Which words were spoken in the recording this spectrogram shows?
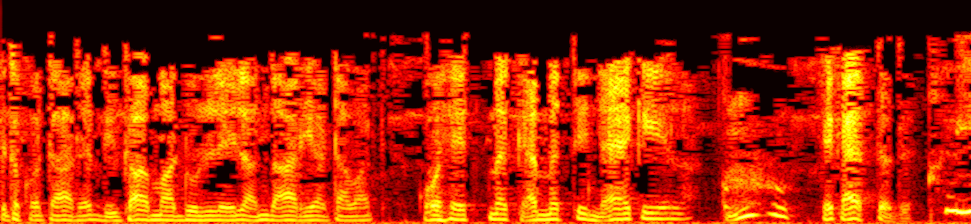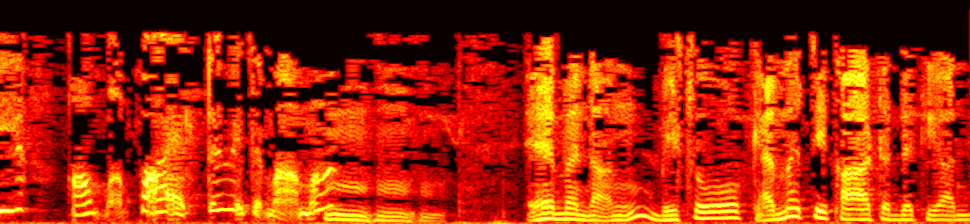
එතකොට අර දිගා මඩුල්ලේ ලන්දාරියටවත් කොහෙත්ම කැමති නෑ කියලා. ඒක ඇත්තද? අනේ අම්මා පායට වෙද මාමා එහෙමනම් බිසෝ කැමති කාටද කියන්න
